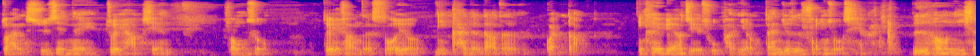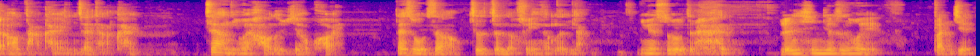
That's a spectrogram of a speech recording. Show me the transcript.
短时间内最好先封锁对方的所有你看得到的管道。你可以不要解除朋友，但就是封锁起来。日后你想要打开，你再打开，这样你会好的比较快。但是我知道这真的非常的难，因为所有的人人心就是会犯贱，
